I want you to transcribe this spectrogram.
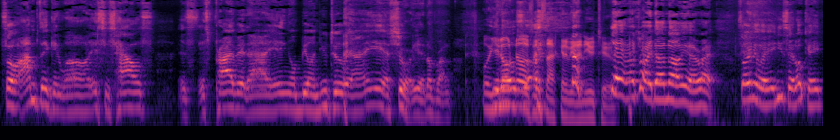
So I'm thinking, well, it's his house, it's it's private, uh, it ain't gonna be on YouTube. Uh, yeah, sure, yeah, no problem. Well, you, don't know so- if it's not going to be on YouTube. yeah, that's right. Don't know. yeah, right. So anyway, he said, okay.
